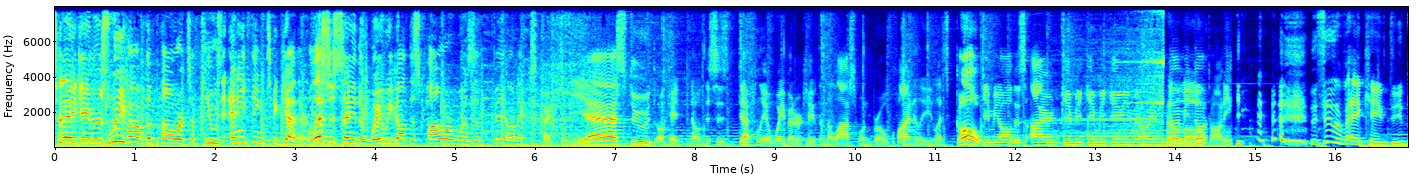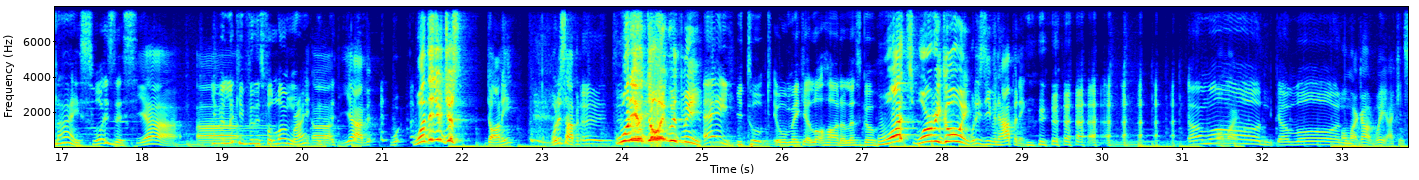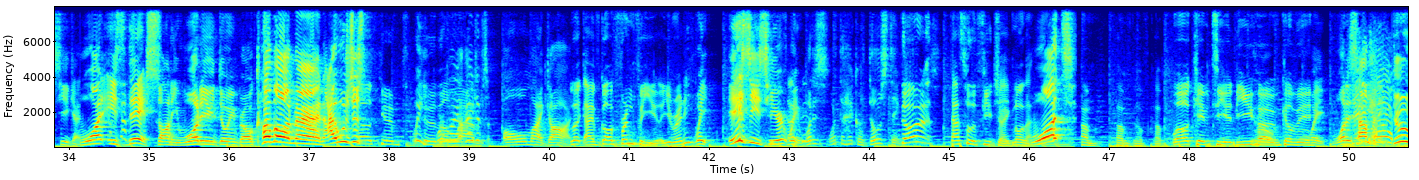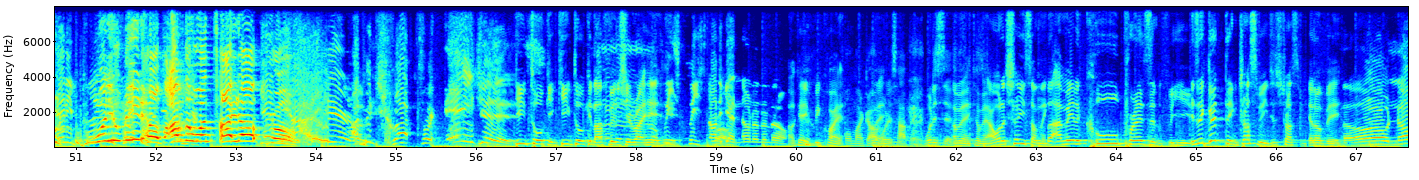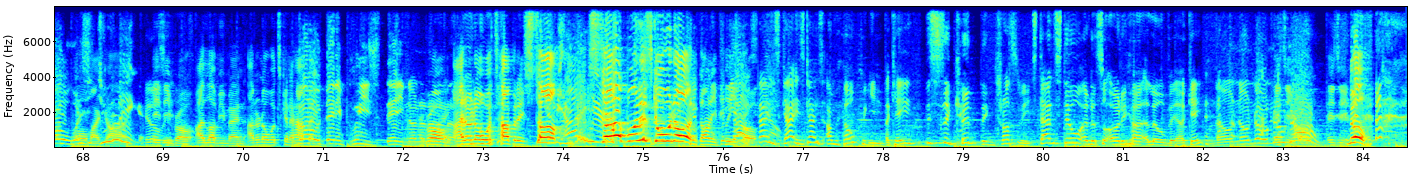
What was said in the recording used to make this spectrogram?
Today, gamers, we have the power to fuse anything together. But let's just say the way we got this power was a bit unexpected. Yes, dude. Okay, no, this is definitely a way better cave than the last one, bro. Finally, let's go. Give me all this iron. Gimme, gimme, gimme. Hello? Donnie? this is a better cave, dude. Nice. What is this? Yeah. Uh, You've been looking for this for long, right? Uh, yeah. What did you just... Donnie? What is happening? Uh, What are you doing with me? hey, you talk. It will make it a lot harder. Let's go. What? Where are we going? What is even happening? Come my- on. Come on. Oh my god, wait, I can see again. What is this? Donnie, what are you doing, bro? Come on, man. I was just... Welcome Wait, where my items? Oh my god. Look, I've got a friend for you. Are you ready? Wait, Izzy's here. Wait, what is... What the heck are those things? Don't. That's for the future. Ignore that. What? Come, come, come, come. Welcome to your new home. Come here. Wait, what is Danny, happening? help! Dude, Danny, what do you mean help? I'm the one tied up, Get bro. me out of here! I've been trapped for ages. Keep talking. Keep talking. I'll finish it right here. Please, please, not Bro. again. No, no, no, no. Okay, be quiet. Oh my Come god, here. what is happening? What is this? Come here, come here. I want to show you something. Look, I made a cool present for you. It's a good thing. Trust me. Just trust me. Get over here. No, no. What oh is my he doing? god. Get Izzy, bro, I love you, man. I don't know what's gonna happen. No, happen. Danny, please, Danny, no, no, Bro, no, no, no. I don't know what's happening. Stop! Get me outta here. Stop! What is going on? Donnie, please, bro. Guys, guys, guys, I'm helping you, okay? This is a good thing, trust me. Stand still and this will only hurt a little bit, okay? No, no, no, no, Izzy, no. bro. Izzy. No!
